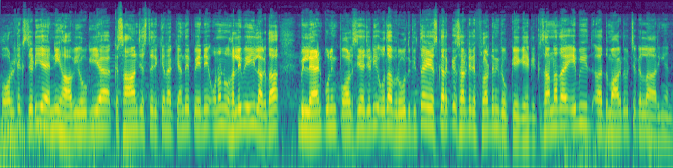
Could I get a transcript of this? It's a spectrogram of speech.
ਪੋਲਿਟਿਕਸ ਜਿਹੜੀ ਹੈ ਇੰਨੀ ਹਾਵੀ ਹੋ ਗਈ ਆ ਕਿਸਾਨ ਜਿਸ ਤਰੀਕੇ ਨਾਲ ਕਹਿੰਦੇ ਪਏ ਨੇ ਉਹਨਾਂ ਨੂੰ ਹਲੇ ਵੀ ਇਹੀ ਲੱਗਦਾ ਵੀ ਲੈਂਡ ਪੂਲਿੰਗ ਪਾਲਿਸੀ ਆ ਜਿਹੜੀ ਉਹਦਾ ਵਿਰੋਧ ਕੀਤਾ ਇਸ ਕਰਕੇ ਸਾਡੇ ਫਲੱਡ ਨਹੀਂ ਰੋਕੇ ਗਏ ਹੈਗੇ। ਕਿਸਾਨਾਂ ਦਾ ਇਹ ਵੀ ਦਿਮਾਗ ਦੇ ਵਿੱਚ ਗੱਲਾਂ ਆ ਰਹੀਆਂ ਨੇ।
